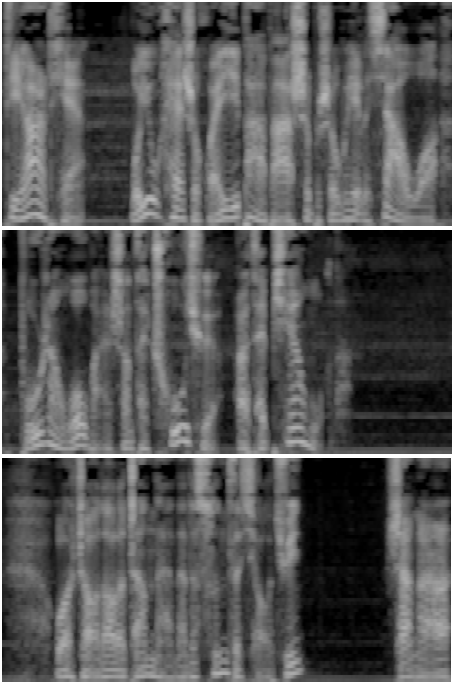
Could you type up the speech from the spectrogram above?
第二天。我又开始怀疑爸爸是不是为了吓我，不让我晚上再出去，而才骗我呢？我找到了张奶奶的孙子小军，然而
